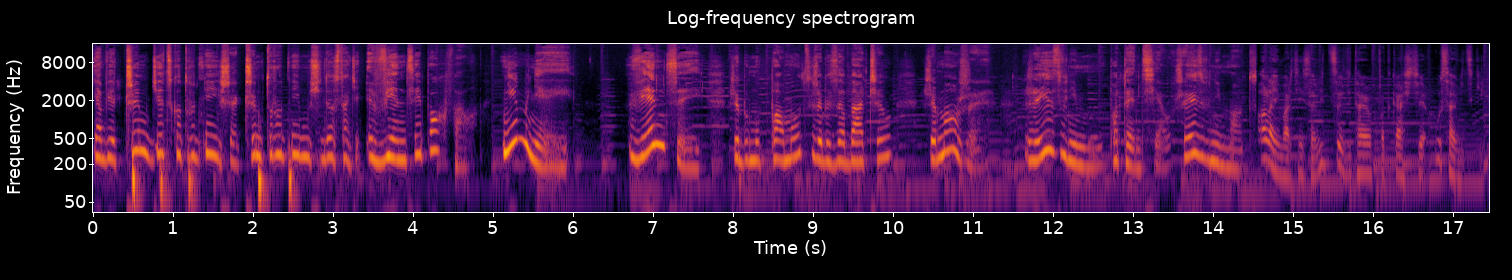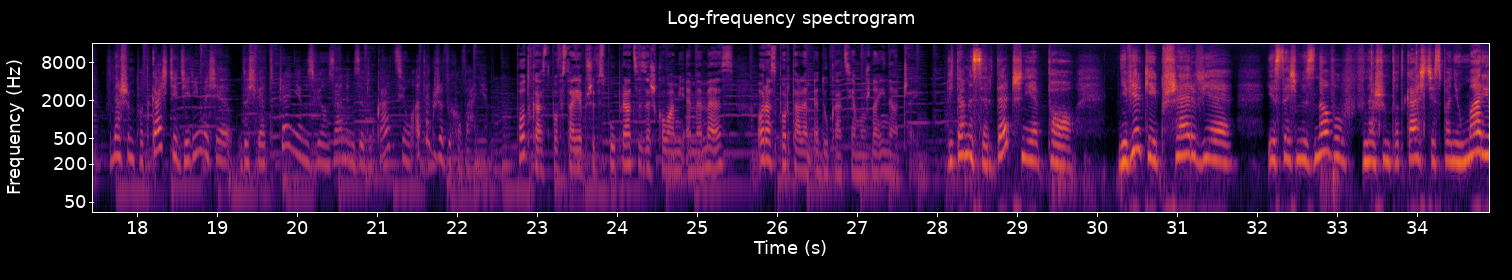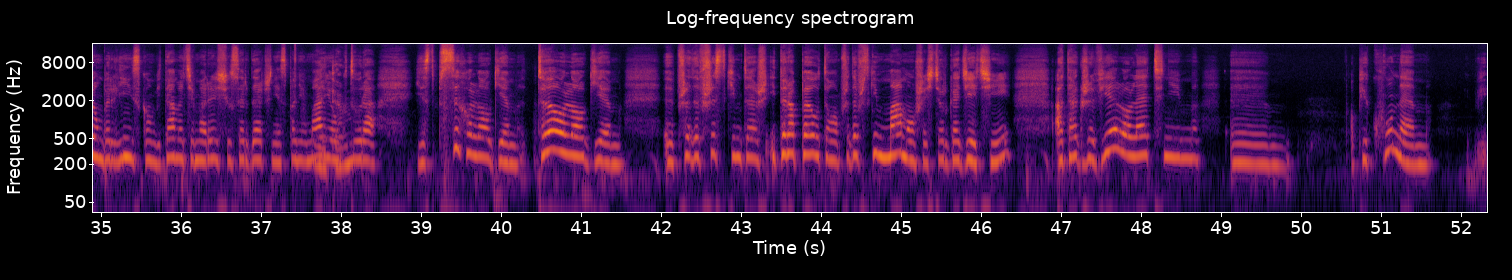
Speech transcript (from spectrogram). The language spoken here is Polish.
Ja wiem, czym dziecko trudniejsze, czym trudniej musi dostać więcej pochwał, nie mniej, więcej, żeby mu pomóc, żeby zobaczył, że może, że jest w nim potencjał, że jest w nim moc. Ola i Marcin Sawiccy witają w podcaście u Sawickich. W naszym podcaście dzielimy się doświadczeniem związanym z edukacją, a także wychowaniem. Podcast powstaje przy współpracy ze szkołami MMS oraz portalem Edukacja Można Inaczej. Witamy serdecznie po niewielkiej przerwie. Jesteśmy znowu w naszym podcaście z panią Marią Berlińską. Witamy cię, Marysiu, serdecznie. Z panią Marią, Witam. która jest psychologiem, teologiem, y, przede wszystkim też i terapeutą, przede wszystkim mamą sześciorga dzieci, a także wieloletnim ym, opiekunem,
